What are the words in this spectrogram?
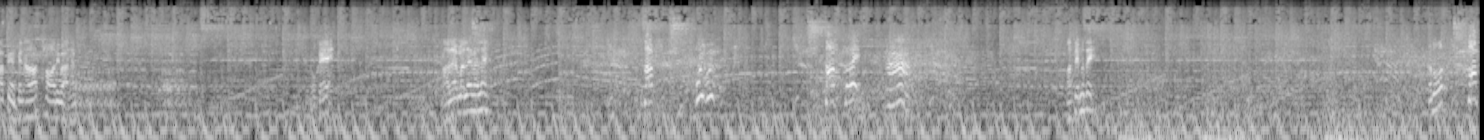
มาเปลี่ยนเป็นอาร์ตทอดีกว่านะ โอเค มาเลย มาเลย มาเลยซับอุ้ยอุ้ยซับเลย อ่ามาสิมาสิกระโดดปั๊บ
